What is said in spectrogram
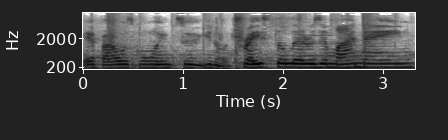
if I was going to, you know, trace the letters in my name,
